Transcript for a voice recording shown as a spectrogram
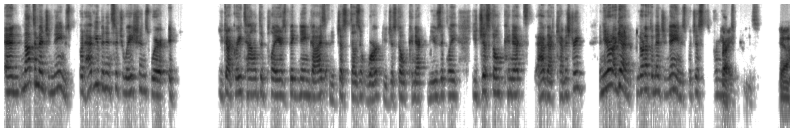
And not to mention names but have you been in situations where it you got great talented players, big name guys, and it just doesn't work. You just don't connect musically. You just don't connect, have that chemistry. And you don't, again, you don't have to mention names, but just from your right. experience. Yeah.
